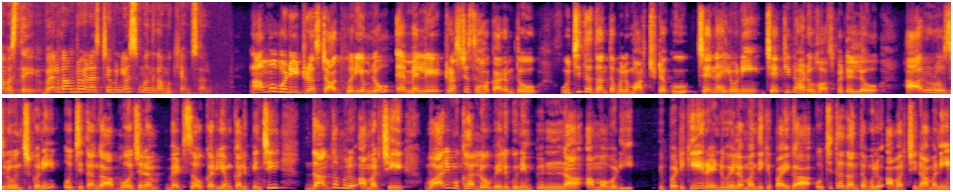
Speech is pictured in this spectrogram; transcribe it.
నమస్తే వెల్కమ్ టు ఎన్ఎస్టీవీ న్యూస్ ముందుగా ముఖ్యాంశాలు. అమ్మఒడి ట్రస్ట్ ఆధ్వర్యంలో ఎమ్మెల్యే ట్రస్ట్ సహకారంతో ఉచిత దంతములు మార్చుటకు చెన్నైలోని చెట్టినాడు హాస్పిటల్లో ఆరు రోజులు ఉంచుకొని ఉచితంగా భోజనం బెడ్ సౌకర్యం కల్పించి దంతములు అమర్చి వారి ముఖాల్లో వెలుగు నింపిన అమ్మఒడి. ఇప్పటికీ రెండు వేల మందికి పైగా ఉచిత దంతములు అమర్చినామని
